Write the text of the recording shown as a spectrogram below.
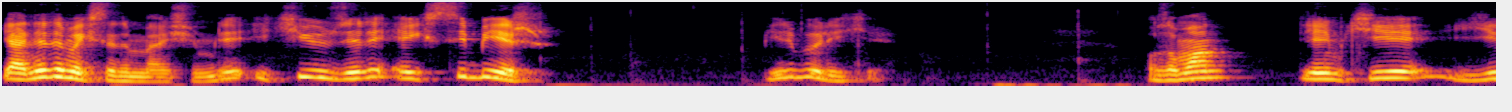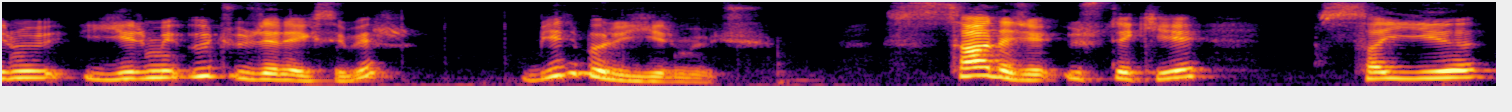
Yani ne demek istedim ben şimdi? 2 üzeri eksi 1. 1 bölü 2. O zaman diyelim ki 20, 23 üzeri eksi 1. 1 bölü 23. Sadece üstteki sayıyı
